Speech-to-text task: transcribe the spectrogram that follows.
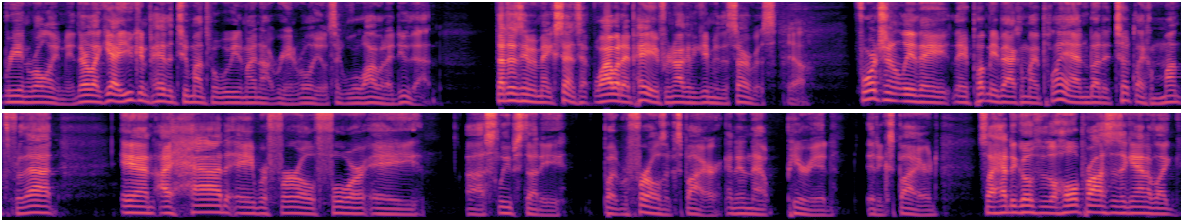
re-enrolling me. They're like, yeah, you can pay the two months, but we might not re-enroll you. It's like, well, why would I do that? That doesn't even make sense. Why would I pay you if you're not going to give me the service? Yeah. Fortunately, they they put me back on my plan, but it took like a month for that, and I had a referral for a uh, sleep study, but referrals expire, and in that period, it expired. So I had to go through the whole process again of like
